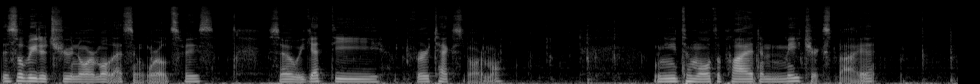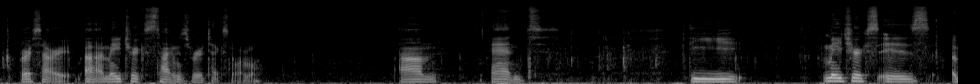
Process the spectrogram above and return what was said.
this will be the true normal that's in world space. So we get the vertex normal. We need to multiply the matrix by it. or sorry, uh, matrix times vertex normal. Um, and the matrix is a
